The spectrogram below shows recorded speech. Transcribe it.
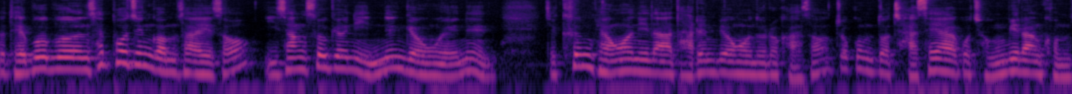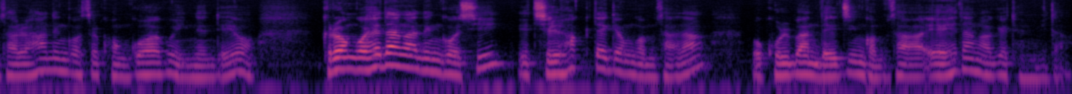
그래서 대부분 세포진 검사에서 이상 소견이 있는 경우에는 이제 큰 병원이나 다른 병원으로 가서 조금 더 자세하고 정밀한 검사를 하는 것을 권고하고 있는데요. 그런 거 해당하는 것이 질 확대경 검사나 뭐 골반 내진 검사에 해당하게 됩니다.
